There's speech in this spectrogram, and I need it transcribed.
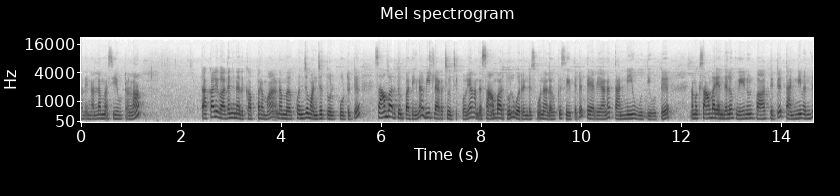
அதை நல்லா மசிய விட்டுறலாம். தக்காளி வதங்கினதுக்கு அப்புறமா நம்ம கொஞ்சம் மஞ்சத்தூள் போட்டுட்டு சாம்பார் தூள் பார்த்திங்கன்னா வீட்டில் அரைச்சி வச்சுருப்போம் இல்லையா? அந்த சாம்பார் தூள் ஒரு ரெண்டு ஸ்பூன் அளவுக்கு சேர்த்துட்டு தேவையான தண்ணியும் ஊற்றி விட்டு நமக்கு சாம்பார் எந்த அளவுக்கு வேணும்னு பார்த்துட்டு தண்ணி வந்து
